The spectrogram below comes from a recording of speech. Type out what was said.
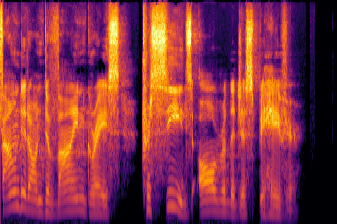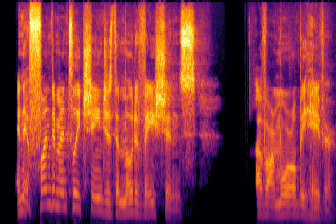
founded on divine grace, precedes all religious behavior. And it fundamentally changes the motivations of our moral behavior.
